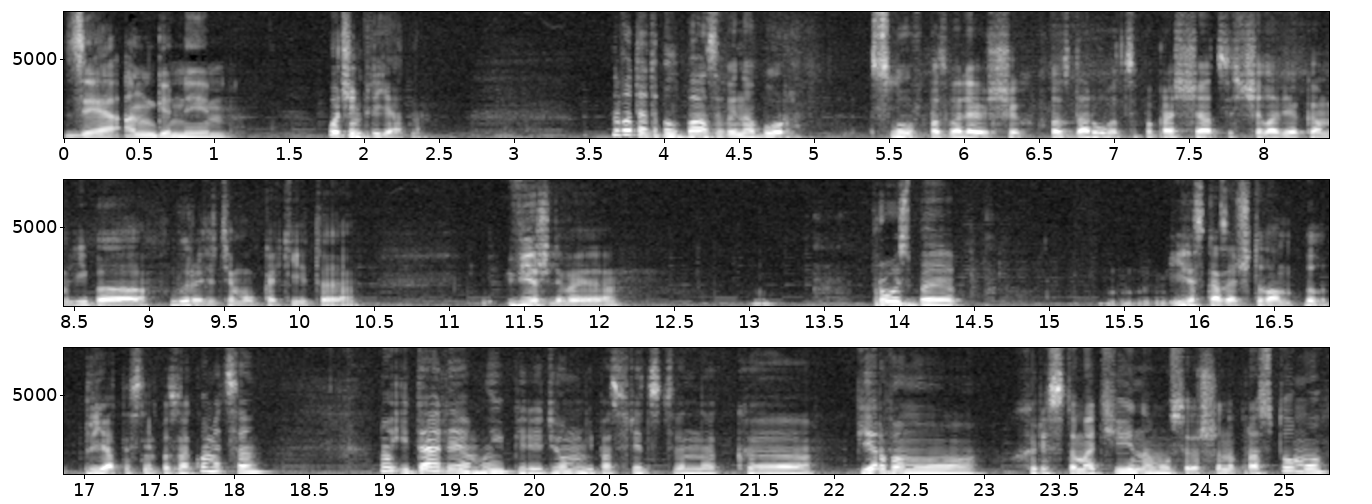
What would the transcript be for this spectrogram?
Sehr angenehm. Очень приятно. Ну вот это был базовый набор слов, позволяющих поздороваться, попрощаться с человеком, либо выразить ему какие-то вежливые просьбы, или сказать, что вам было приятно с ним познакомиться. Ну и далее мы перейдем непосредственно к первому хрестоматийному, совершенно простому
